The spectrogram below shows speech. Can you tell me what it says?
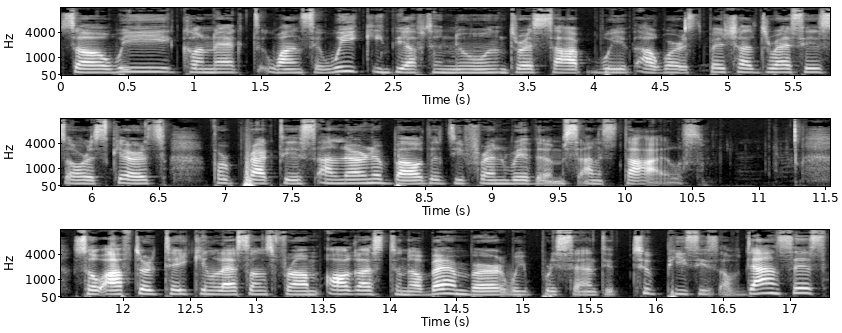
So we connect once a week in the afternoon, dress up with our special dresses or skirts for practice, and learn about the different rhythms and styles. So, after taking lessons from August to November, we presented two pieces of dances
